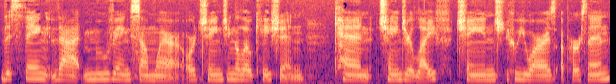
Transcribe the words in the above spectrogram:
this thing that moving somewhere or changing a location can change your life, change who you are as a person.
